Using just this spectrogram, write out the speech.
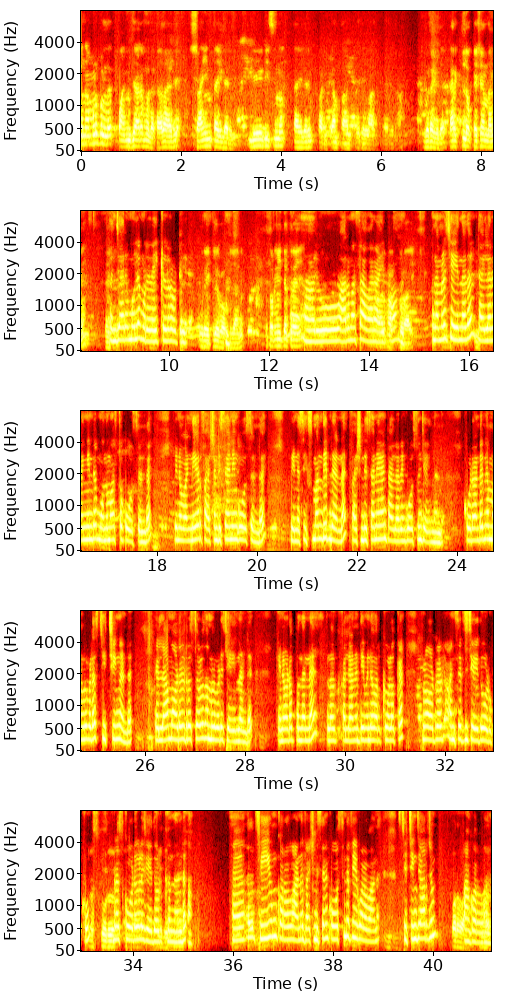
ഇപ്പൊ നമ്മളിപ്പോ ഉള്ള പഞ്ചാരമൂലൊക്കെ അതായത് ഷൈൻ ടൈലറിംഗ് ലേഡീസിന് ടൈലറിംഗ് പഠിക്കാൻ താല്പര്യമുള്ള ആൾക്കാരാണ്. ഇവിടെ ഇവിടെ കറക്റ്റ് ലൊക്കേഷൻ എന്താണ്? പഞ്ചാരമൂല മുറിവൈക്കൽ റോട്ടിൽ. മുറിവൈക്കൽ റോട്ടിലാണ്. തുടങ്ങിയിട്ട് ആ, ഒരു ആറ് മാസം ആവാറായി ഇപ്പൊ. നമ്മൾ ചെയ്യുന്നത് ടൈലറിങ്ങിന്റെ മൂന്ന് മാസത്തെ കോഴ്സ് ഉണ്ട്. പിന്നെ one year fashion designing course ഉണ്ട്. പിന്നെ സിക്സ് മന്തിന്റെ തന്നെ ഫാഷൻ ഡിസൈനിങ് ആൻഡ് ടൈലറിങ് കോഴ്സും ചെയ്യുന്നുണ്ട്. കൂടാണ്ട് തന്നെ നമ്മളിവിടെ സ്റ്റിച്ചിങ് ഉണ്ട്. എല്ലാ മോഡൽ ഡ്രസ്സുകളും നമ്മളിവിടെ ചെയ്യുന്നുണ്ട്. ഇതിനോടൊപ്പം തന്നെ കല്യാണ ടീമിന്റെ വർക്കുകളൊക്കെ നമ്മൾ ഓർഡർ അനുസരിച്ച് ചെയ്തു കൊടുക്കും. ഡ്രസ് കോഡുകൾ ചെയ്തു കൊടുക്കുന്നുണ്ട്. ആ. ഫീയും കുറവാണ്. ഫാഷൻ ഡിസൈൻ കോഴ്സിന്റെ ഫീ കുറവാണ്. സ്റ്റിച്ചിങ് ചാർജും ആ കുറവാണ്.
